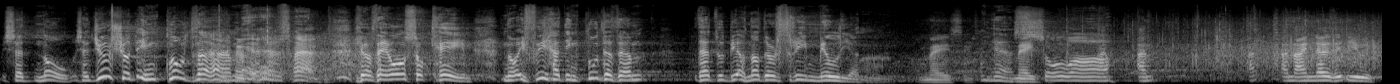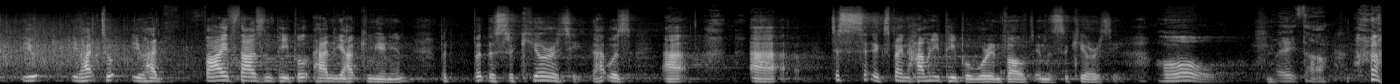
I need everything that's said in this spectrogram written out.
He said, No. He said, You should include them. yes, because they also came. No, if we had included them, that would be another three million. Amazing. Yes. Amazing. So, uh, and, and I know that you, you, you, had, to, you had 5,000 people handing out communion, but, but the security, that was, uh, uh, just explain how many people were involved in the security. oh, wait. Uh,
